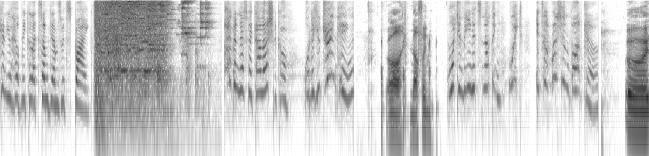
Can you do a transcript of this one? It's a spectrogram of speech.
can you help me collect some gems with Spike? Nesvik Kalashnikov, what are you drinking? Uh, nothing. What do you mean it's nothing? Wait, it's a Russian vodka. Uh,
